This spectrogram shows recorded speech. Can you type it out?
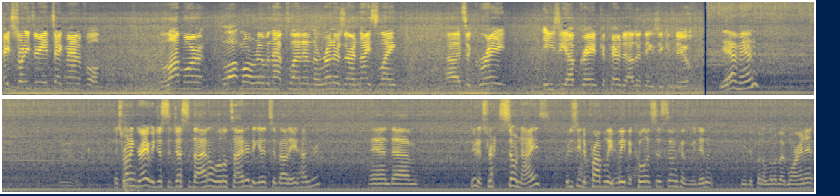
H23 intake manifold. A lot more, a lot more room in that plenum. The runners are a nice length. Uh, it's a great, easy upgrade compared to other things you can do. Yeah, man. It's running great. We just adjusted the idle a little tighter to get it to about 800. And um, dude, it's so nice. We just need to properly bleed the coolant system because we didn't. Need to put a little bit more in it.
